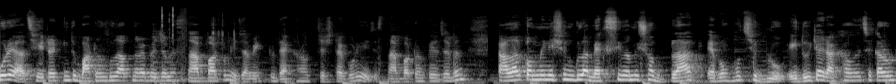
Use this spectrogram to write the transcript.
পরে আছি, এটার কিন্তু বাটনগুলো আপনারা পেয়ে যাবেন স্ন্যাপ বাটন এই যে আমি একটু দেখানোর চেষ্টা করি, এই যে স্ন্যাপ বাটন পেয়ে যাবেন। কালার কম্বিনেশনগুলো ম্যাক্সিমামই সব ব্ল্যাক এবং হচ্ছে ব্লু এই দুইটাই রাখা হয়েছে কারণ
